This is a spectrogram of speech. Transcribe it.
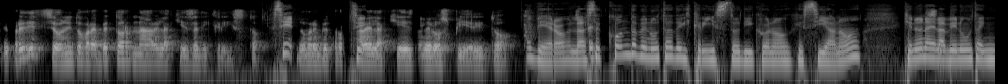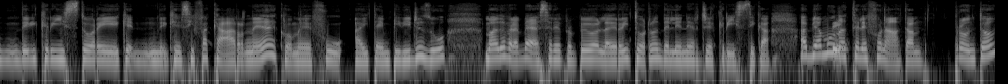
le predizioni dovrebbe tornare la Chiesa di Cristo, sì, dovrebbe tornare sì. la Chiesa dello Spirito. È vero, la seconda venuta del Cristo dicono che sia, no? Che non è sì. la venuta in, del Cristo re, che, che, si fa carne, come fu ai tempi di Gesù, ma dovrebbe essere proprio il ritorno dell'energia cristica. Abbiamo una telefonata. Pronto?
